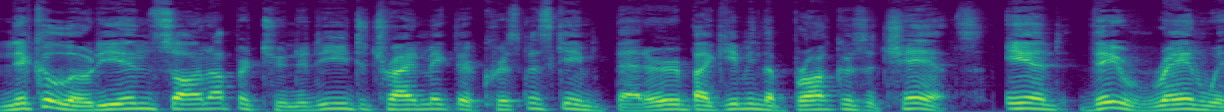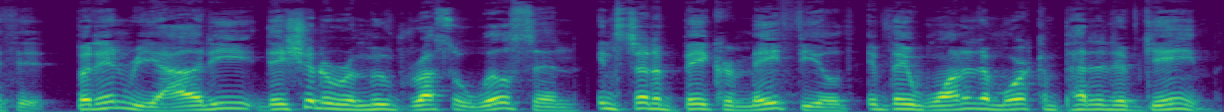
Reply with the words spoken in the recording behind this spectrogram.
Nickelodeon saw an opportunity to try and make their Christmas game better by giving the Broncos a chance, and they ran with it. But in reality, they should have removed Russell Wilson instead of Baker Mayfield if they wanted a more competitive game.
